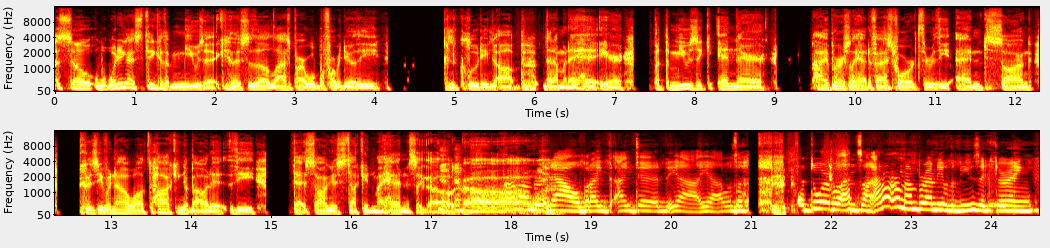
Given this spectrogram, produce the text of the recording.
So, what do you guys think of the music? This is the last part well, before we do the concluding up that I'm going to hit here. But the music in there, I personally had to fast forward through the end song because even now, while talking about it, the that song is stuck in my head, and it's like, oh no. I remember it now, but I I did. Yeah, yeah. It was a adorable end song. I don't remember any of the music during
